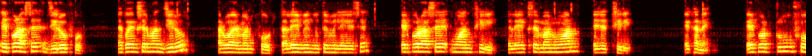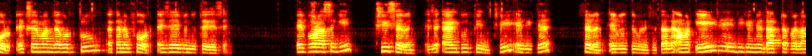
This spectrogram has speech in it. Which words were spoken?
এরপর আছে জিরো ফোর। দেখো এক্সের মান জিরো আর ওয়াই এর মান ফোর। তাহলে এই বিন্দুতে মিলে গেছে। এরপর আছে ওয়ান থ্রি। তাহলে এক্সের মান ওয়ান, এই যে থ্রি। এখানে। এরপর টু ফোর এক্সের মান দেখো টু এখানে ফোর এই যে এই বিন্দুতে গেছে। এরপর আছে কি? থ্রি সেভেন এই যে এক, দুই, তিন থ্রি এদিকে সেভেন এই বিন্দুতে মিলেছে। তাহলে আমার এই যে এইদিকে যে দাগটা পেলাম,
